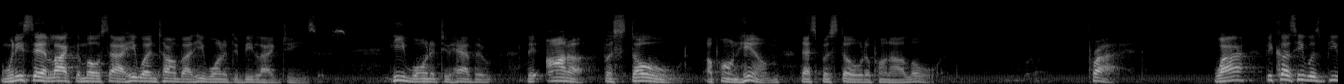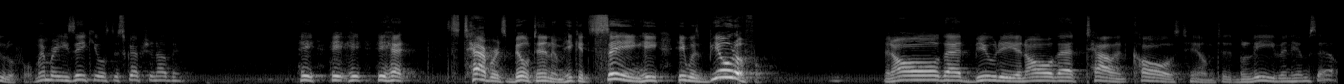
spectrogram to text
When he said like the Most High, he wasn't talking about he wanted to be like Jesus. He wanted to have the, the honor bestowed upon him that's bestowed upon our Lord. Pride. Why? Because he was beautiful. Remember Ezekiel's description of him? He, he, he, had tabrets built in him. He could sing. He, he was beautiful. And all that beauty and all that talent caused him to believe in himself.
